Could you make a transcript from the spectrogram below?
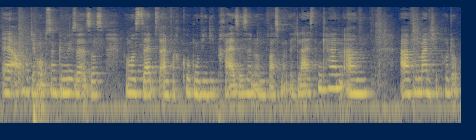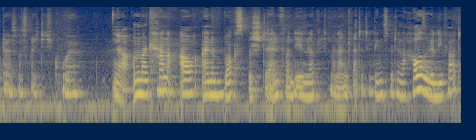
äh, auch mit dem Obst und Gemüse ist es, man muss selbst einfach gucken, wie die Preise sind und was man sich leisten kann. Ähm, aber für manche Produkte ist das richtig cool. Ja, und man kann auch eine Box bestellen, von denen da kriegt man dann gerettete Lebensmittel nach Hause geliefert.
